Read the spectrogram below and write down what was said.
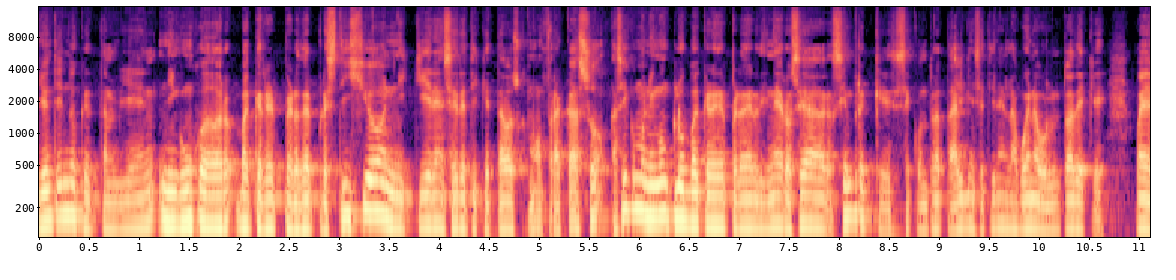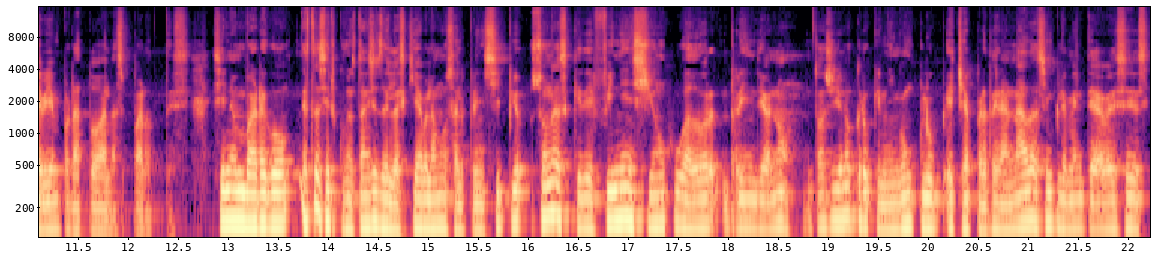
Yo entiendo que también ningún jugador va a querer perder prestigio ni quieren ser etiquetados como fracaso, así como ningún club va a querer perder dinero. O sea, siempre que se contrata a alguien se tiene la buena voluntad de que vaya bien para todas las partes. Sin embargo, estas circunstancias de las que hablamos al principio son las que definen si un jugador rinde o no. Entonces yo no creo que ningún club eche a perder a nada, simplemente a veces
